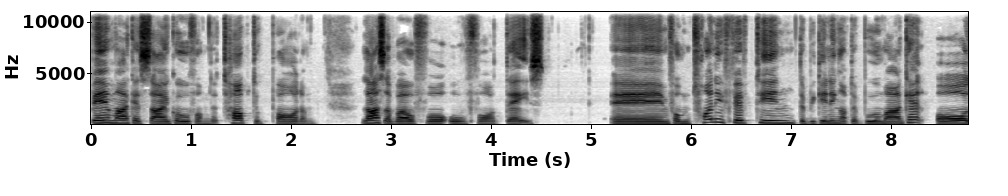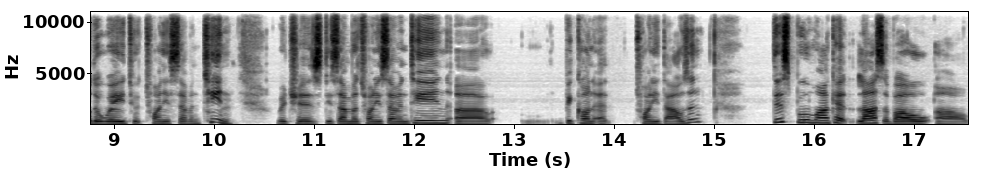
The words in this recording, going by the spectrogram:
bear market cycle from the top to bottom lasts about 404 days. And from 2015, the beginning of the bull market, all the way to 2017, which is December 2017, uh, Bitcoin at 20,000 this bull market lasts about uh,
